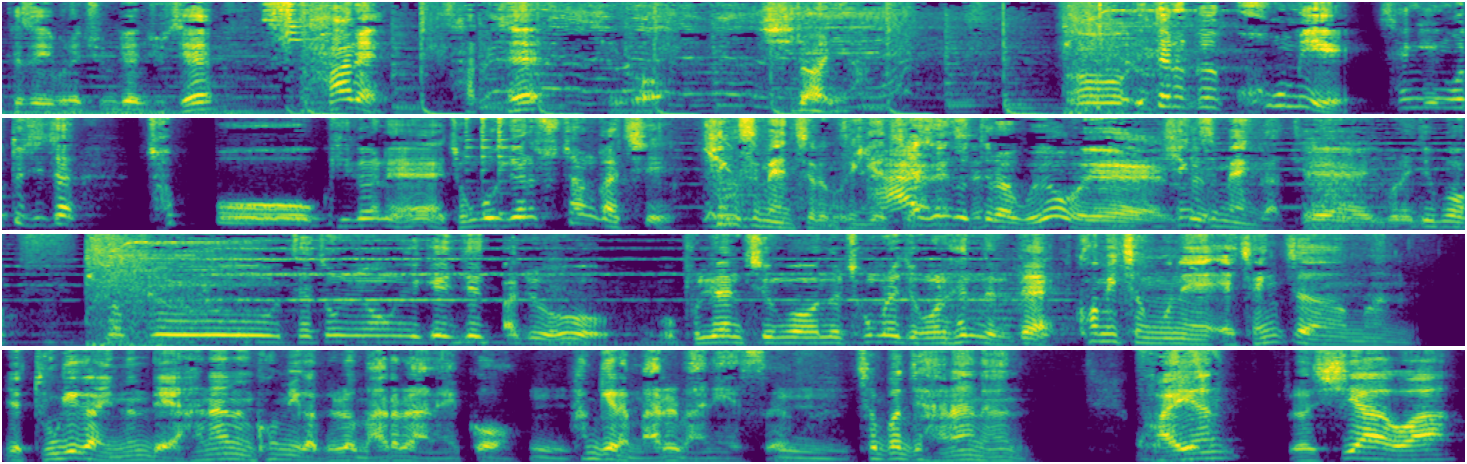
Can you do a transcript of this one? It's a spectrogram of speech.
그래서 이번에 준비한 주제 탄핵 사태 이거 실화냐. 어 일단은 그 콤이 생긴 것도 진짜 첩보 기관에 정보 기관의 수장 같이 킹스맨처럼 생겼지 잘? 생겼더라고요. 예. 킹스맨 같아요. 예, 이번에 이제 뭐, 트럼프 대통령에게 이제 아주 뭐 불리한 증언을 청문회 증언을 했는데, 코미 청문회의 쟁점은 이제 두 개가 있는데 하나는 코미가 별로 말을 안 했고 음. 한 개는 말을 많이 했어요. 음. 첫 번째 하나는 과연 러시아와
